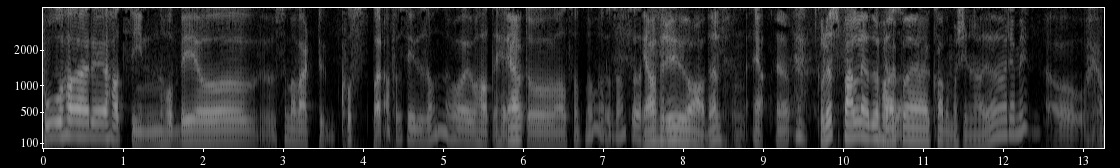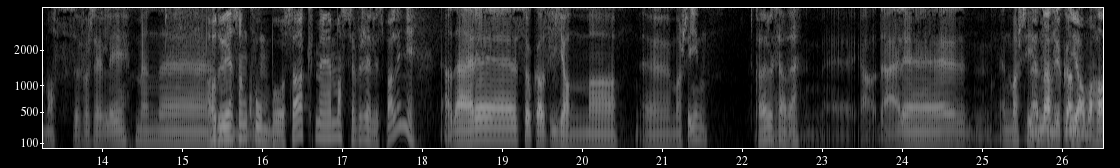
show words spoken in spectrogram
Hun har eh, hatt sin hobby og, som har vært kostbar, for å si det sånn. Hun har jo hatt hest Ja. og alt sånt noe. Og sånt, så, Ja, for hun er jo adel. ja. Ja. Hvilke spill er det du har på arkademaskinen din, Remi? Oh, ja, masse forskjellig, men uh, Har du en sånn kombosak med masse forskjellige spill inni? Ja, det er eh, såkalt Yamma-maskin. Hva det vil si det? Ja, det er eh, en maskin Det er som du nesten kan Yamaha.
